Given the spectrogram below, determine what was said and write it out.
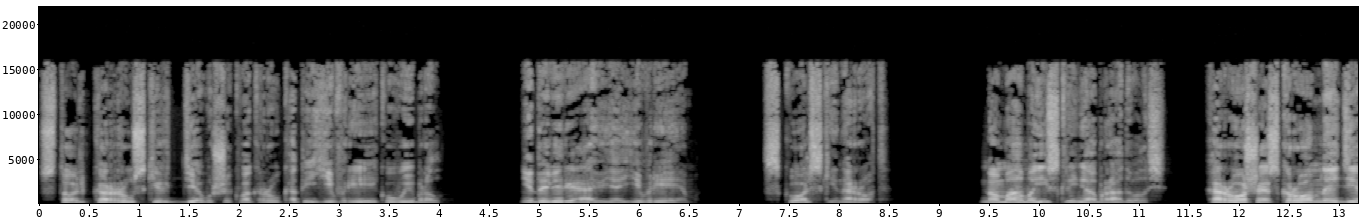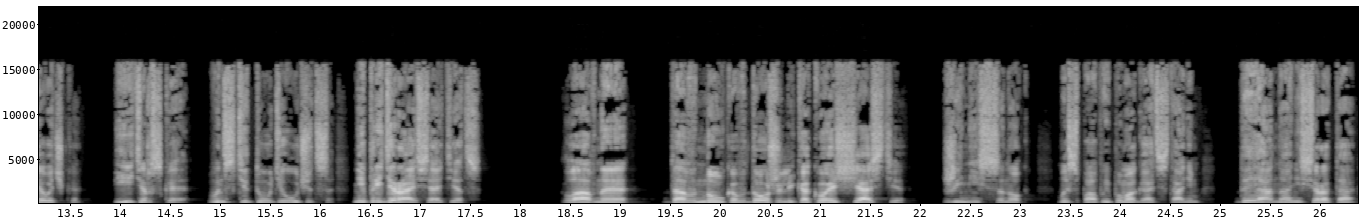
Столько русских девушек вокруг, а ты еврейку выбрал. Не доверяю я евреям. Скользкий народ». Но мама искренне обрадовалась. Хорошая, скромная девочка, питерская, в институте учится. Не придирайся, отец. Главное, до внуков дожили, какое счастье! Женись, сынок, мы с папой помогать станем. да и она не сирота,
